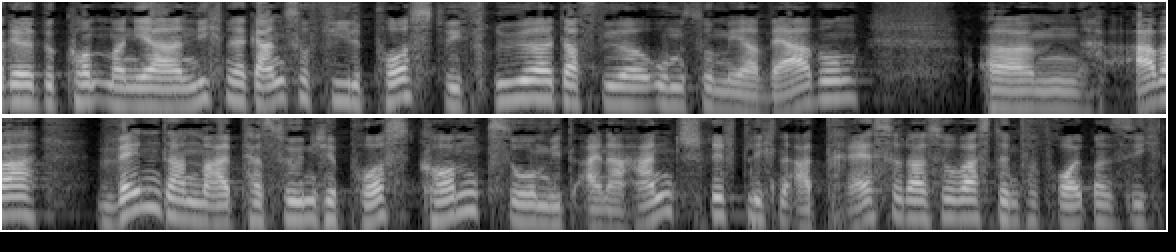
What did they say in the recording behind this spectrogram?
bekommt man ja nicht mehr ganz so viel Post wie früher, dafür umso mehr Werbung. Ähm, aber wenn dann mal persönliche Post kommt, so mit einer handschriftlichen Adresse oder sowas, dann verfreut man sich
